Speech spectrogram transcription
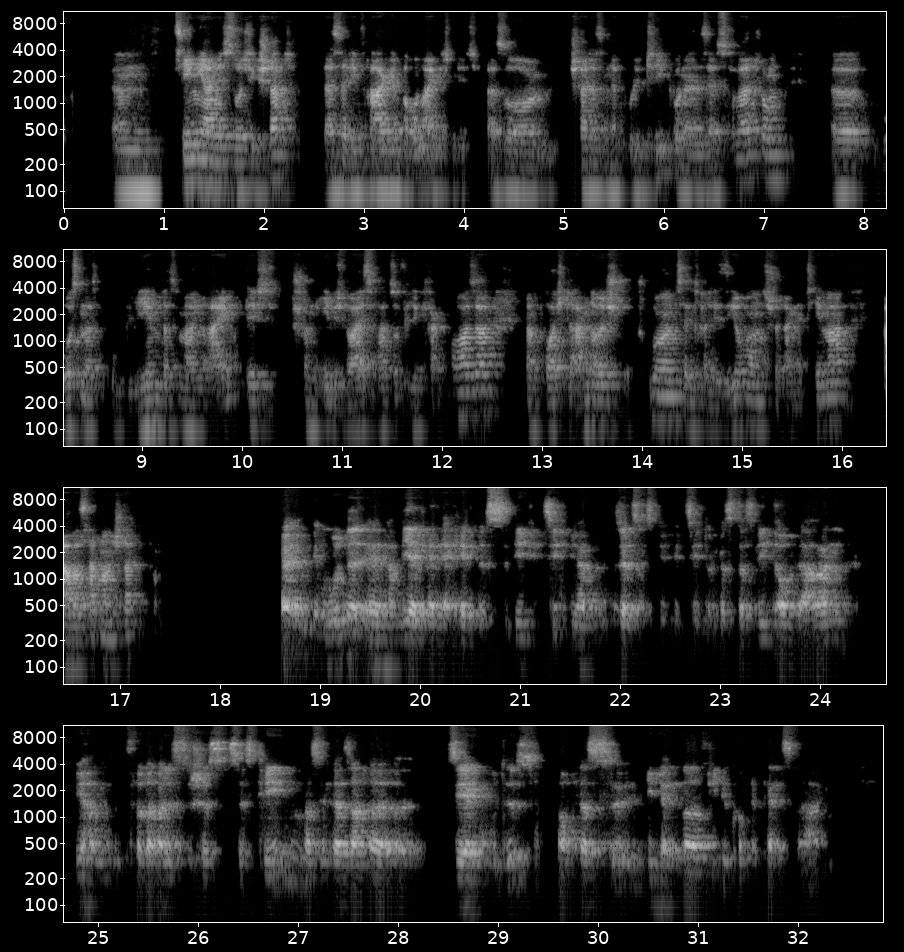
ähm, zehn Jahren nicht so richtig statt. Da ist ja die Frage, warum eigentlich nicht? Also scheint das in der Politik oder in der Selbstverwaltung? Äh, wo ist denn das Problem, dass man eigentlich schon ewig weiß, man hat so viele Krankenhäuser, man bräuchte andere Strukturen, Zentralisierung ist schon lange Thema, aber es hat noch nicht stattgefunden. Äh, Im Grunde äh, haben wir ja kein Erkenntnisdefizit, wir haben ein Umsetzungsdefizit und das, das liegt auch daran, wir haben ein föderalistisches System, was in der Sache sehr gut ist, auch dass äh, die Länder viele Kompetenzen haben.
